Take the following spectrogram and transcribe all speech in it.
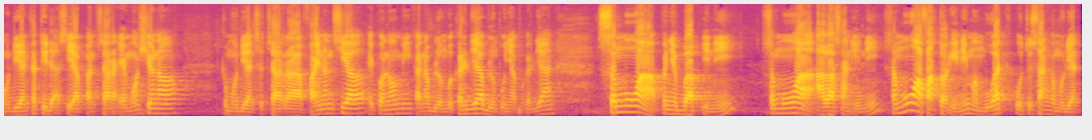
Kemudian ketidaksiapan secara emosional, kemudian secara finansial, ekonomi karena belum bekerja, belum punya pekerjaan. Semua penyebab ini, semua alasan ini, semua faktor ini membuat keputusan kemudian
